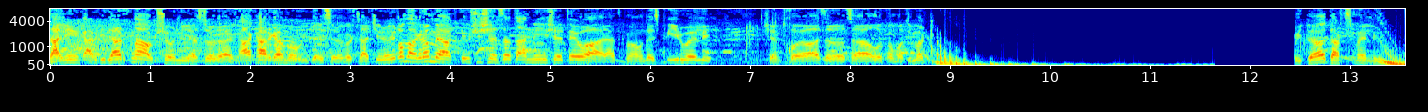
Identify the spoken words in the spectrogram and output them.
ძალიან კარგი დარტყმა აქვს შონიას ზოგადად. აქ არ გამოვიდა ისე როგორც საჭირო იყო მაგრამ მე აქტივში შესატანი შეტევაა რა თქმა უნდა ეს პირველი შემთხვევაა როცა ლოკომოტივმა ვიდა დარტყმელი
